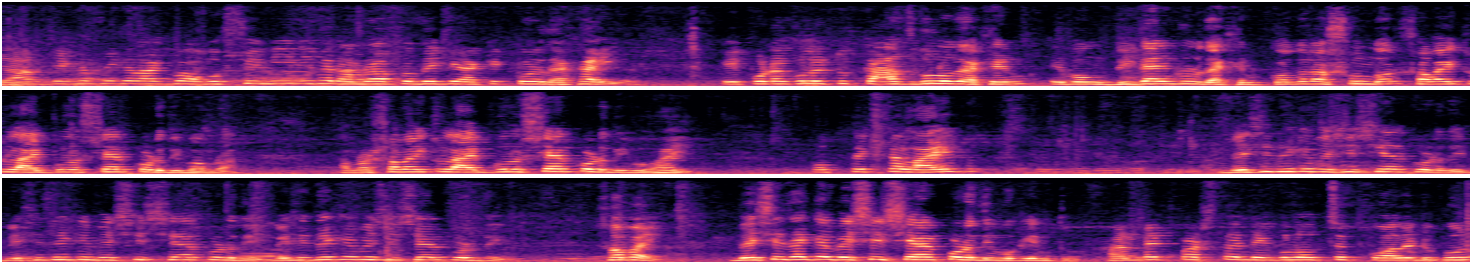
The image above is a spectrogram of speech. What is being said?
যার যেখান থেকে লাগবে অবশ্যই নিয়ে নেবেন। আমরা আপনাদেরকে এক এক করে দেখাই। এই প্রোডাক্টগুলো একটু কাজগুলো দেখেন এবং ডিজাইনগুলো দেখেন। কতটা সুন্দর। সবাই একটু লাইভগুলো শেয়ার করে দিব আমরা। আমরা সবাই একটু লাইভগুলো শেয়ার করে দিব ভাই। প্রত্যেকটা লাইভ বেশি থেকে বেশি শেয়ার করে দিই, বেশি থেকে বেশি শেয়ার করে দিই, বেশি থেকে বেশি শেয়ার করে দিই। সবাই, বেশি থেকে বেশি শেয়ার করে দিব কিন্তু। হান্ড্রেড পার্সেন্ট এগুলো হচ্ছে কোয়ালিটিফুল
